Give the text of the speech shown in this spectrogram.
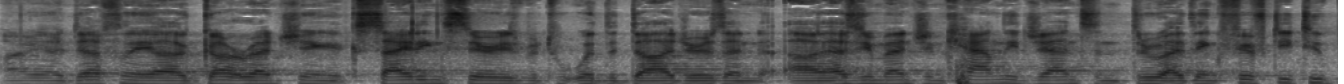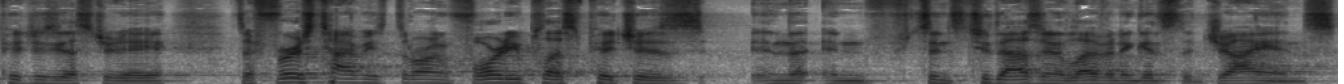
Oh, yeah, definitely a gut wrenching, exciting series with the Dodgers. And uh, as you mentioned, Kenley Jansen threw, I think, 52 pitches yesterday. It's the first time he's throwing 40 plus pitches in, the, in since 2011 against the Giants.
